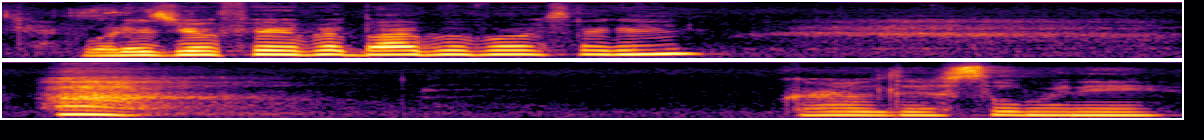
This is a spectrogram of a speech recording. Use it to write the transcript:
Yes. What is your favorite Bible verse again? Girl, there's so many.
